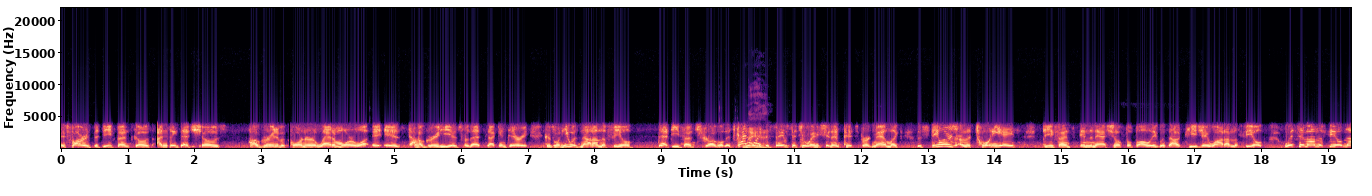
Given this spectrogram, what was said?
as far as the defense goes, I think that shows how great of a corner Lattimore is, how great he is for that secondary. Because when he was not on the field, that defense struggled. It's kind of like the same situation in Pittsburgh, man. Like the Steelers are the 28th defense in the National Football League without TJ Watt on the field. With him on the field now,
